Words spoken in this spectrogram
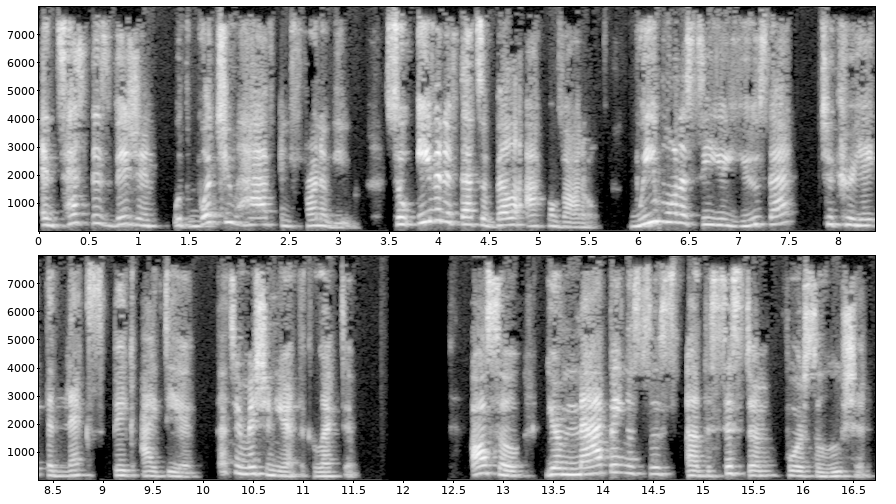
and test this vision with what you have in front of you. So even if that's a Bella Aquavado, we want to see you use that to create the next big idea. That's your mission here at the collective. Also, you're mapping uh, the system for a solution.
